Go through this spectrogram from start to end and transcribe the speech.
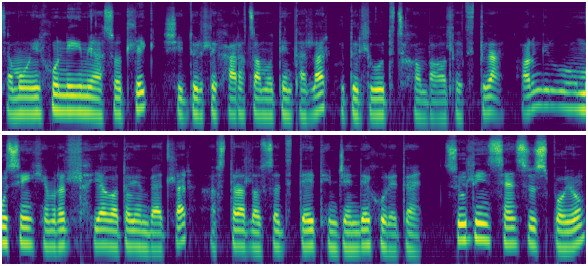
за мөн энэхүү нийгмийн асуудлыг шийдвэрлэх арга замуудын талаар өдөрлгүүд зохион байгуулагддаг. Орон гэргүй хүмүүсийн хямрал яг одоогийн байдлаар Австрали улсад дээд хэмжээндээ хүрээд байна. Сүүлийн сенсус буюу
